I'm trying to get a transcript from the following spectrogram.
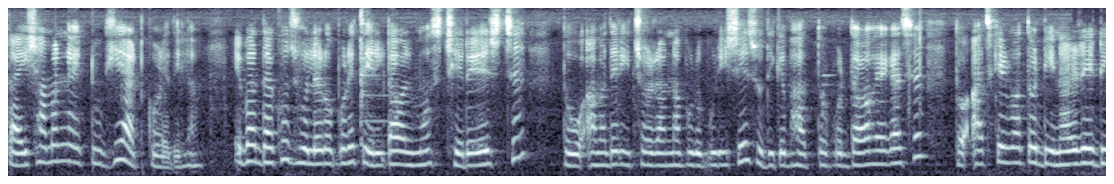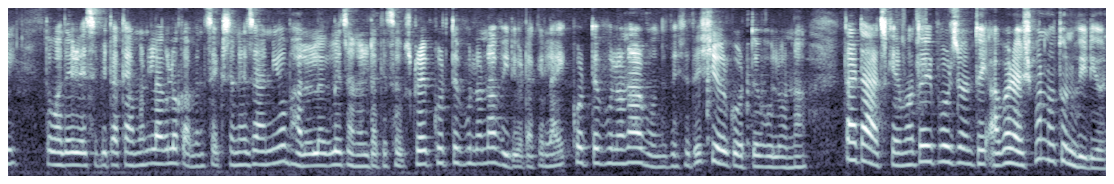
তাই সামান্য একটু ঘি অ্যাড করে দিলাম। এবার দেখো ঝোলের ওপরে তেলটা অলমোস্ট ছেড়ে এসছে। তো আমাদের ইঁচড় রান্না পুরোপুরি শেষ, ওদিকে ভাত তোপর দেওয়া হয়ে গেছে। তো আজকের মতো ডিনার রেডি। তোমাদের রেসিপিটা কেমন লাগল কমেন্ট সেকশানে জানিও। ভালো লাগলে চ্যানেলটাকে সাবস্ক্রাইব করতে ভুলো না, ভিডিওটাকে লাইক করতে ভুলো না, আর বন্ধুদের সাথে শেয়ার করতে ভুলো না। টাটা, আজকের মতো এই পর্যন্তই। আবার আসব নতুন ভিডিও নিয়ে।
